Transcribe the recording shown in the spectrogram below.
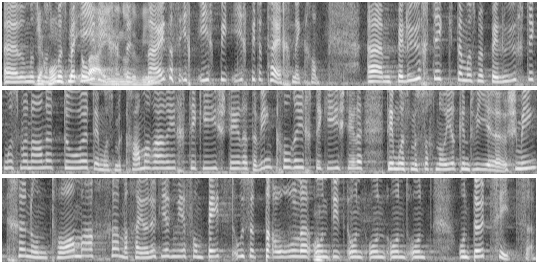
äh, da muss, ja, muss, muss man einrichten. Nein, das, ich, ich, bin, ich bin der Techniker. Ähm, Beleuchtung, da muss man Beleuchtung muss man tun, dann muss man die Kamera richtig einstellen, den Winkel richtig einstellen, dann muss man sich noch irgendwie schminken und Haar machen. Man kann ja nicht irgendwie vom Bett raustrollen und, und, und, und, und, und dort sitzen.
